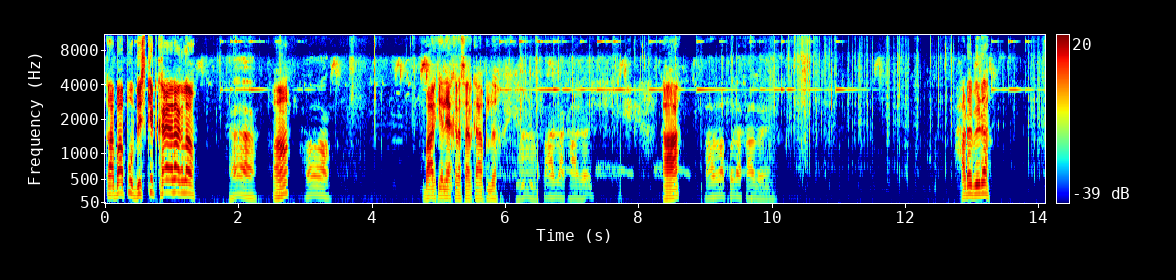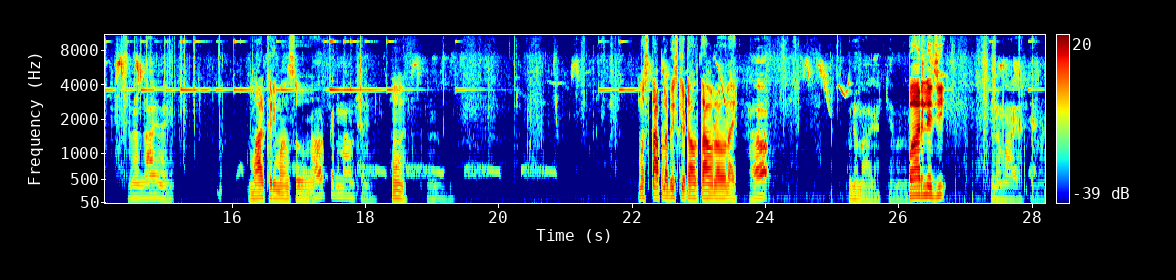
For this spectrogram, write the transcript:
का बापू बिस्किट खायला लागला? हा. हा? हो. बारक्या लेकरासारखं आपलं. हा पारला खालोय. हा? पारला पुढा खालोय. हाडं बिडं? ना नाही नाही. माळकरी माणसं. गावात कधी माणूस आहे. हम्म. हम्म. मस्त आपला बिस्किटावर ताव लावलाय हो. पुन्हा म्हणून. पार्लेजी. पुन्हा म्हणून.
